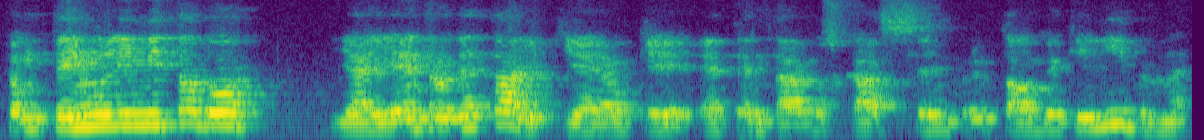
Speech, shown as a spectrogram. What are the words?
Então tem um limitador. E aí entra o detalhe, que é o quê? É tentar buscar sempre o tal do equilíbrio, né?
